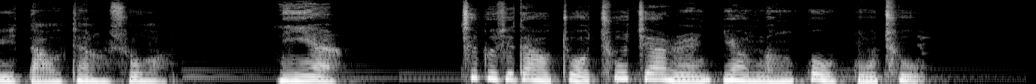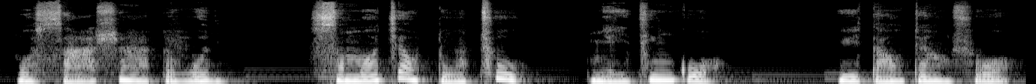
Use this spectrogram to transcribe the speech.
玉道长说：“你呀，知不知道做出家人要能够独处？”我傻傻的问：“什么叫独处？没听过。”玉道长说：“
